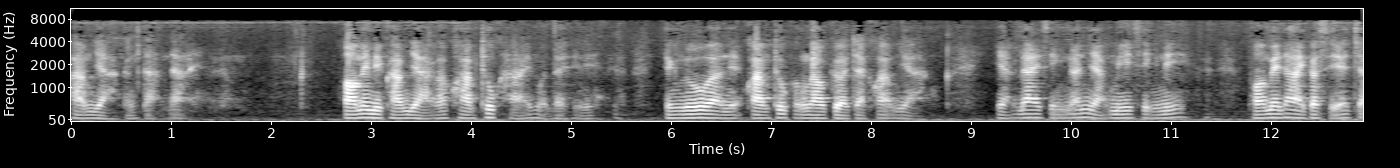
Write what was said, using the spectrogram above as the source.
ความอยากต่างๆได้พอไม่มีความอยากแล้วความทุกข์หายหมดเลยทีนี้จึงรู้ว่าเนี่ยความทุกข์ของเราเกิดจากความอยาก อยากได้สิ่งนั้นอยากมีสิ่งนี้ พอไม่ได้ก็เสียใจ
